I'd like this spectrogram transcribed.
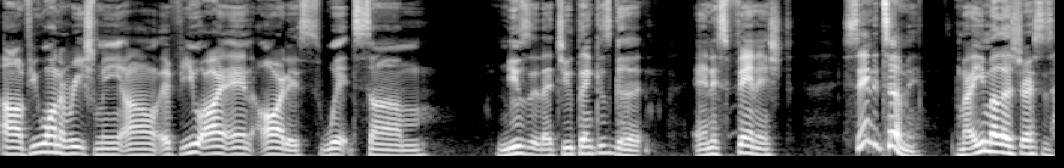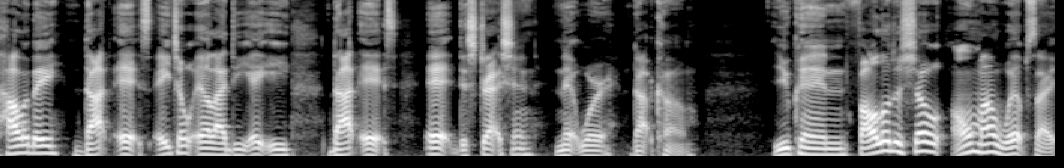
Uh, if you want to reach me, um, if you are an artist with some music that you think is good and it's finished, send it to me. My email address is holidae.x, H O L I D A E dot X at distractionnetwork.com. You can follow the show on my website.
